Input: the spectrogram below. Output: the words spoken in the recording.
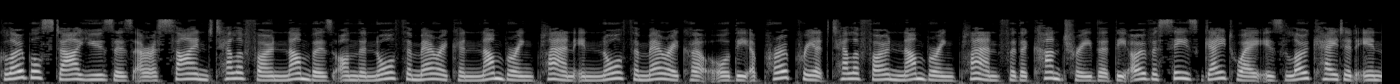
Globalstar users are assigned telephone numbers on the North American numbering plan in North America or the appropriate telephone numbering plan for the country that the overseas gateway is located in,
